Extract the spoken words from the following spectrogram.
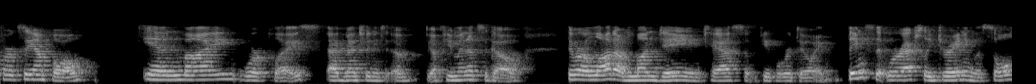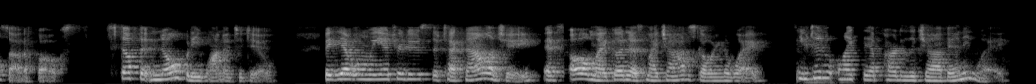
For example, in my workplace, I mentioned a, a few minutes ago, there were a lot of mundane tasks that people were doing, things that were actually draining the souls out of folks, stuff that nobody wanted to do. But yet, when we introduce the technology, it's, oh my goodness, my job's going away. You didn't like that part of the job anyway.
